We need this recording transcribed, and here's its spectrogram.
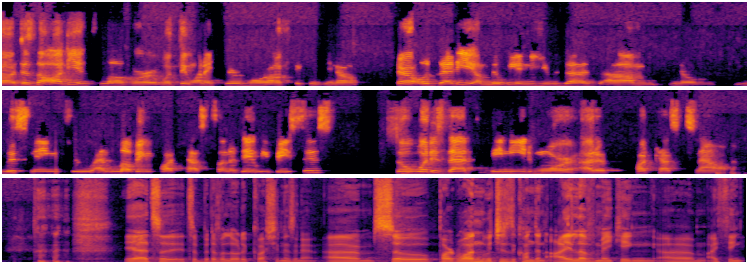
uh, does the audience love, or what they want to hear more of? Because you know, there are already a million users, um, you know, listening to and loving podcasts on a daily basis. So, what is that they need more out of podcasts now? Yeah, it's a it's a bit of a loaded question, isn't it? Um, so part one, which is the content I love making, um, I think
